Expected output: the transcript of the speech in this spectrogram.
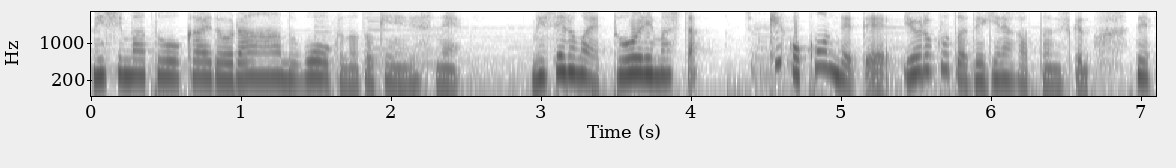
三島東海道ランウォークの時にですね店の前通りました。結構混んでて寄ることはできなかったんですけどで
